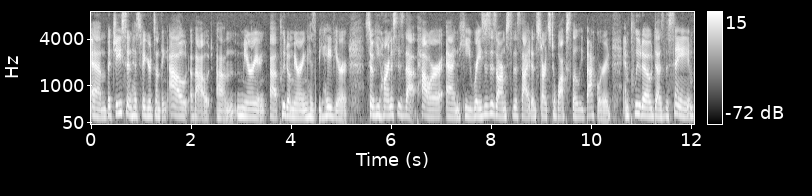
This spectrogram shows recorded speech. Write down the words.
um, but Jason has figured something out about um, mirroring uh, Pluto mirroring his behavior. So he harnesses that power and he raises his arms to the side and starts to walk slowly backward. And Pluto does the same,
